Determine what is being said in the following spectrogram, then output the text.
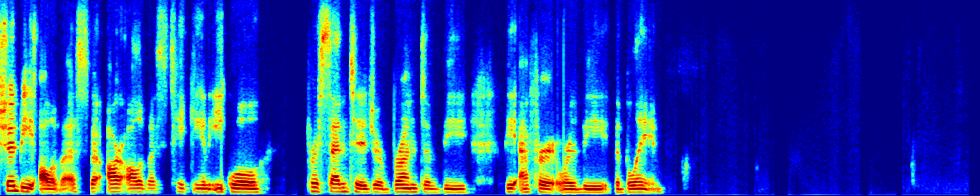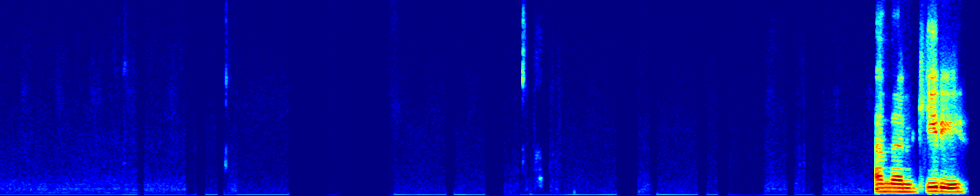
should be all of us, but are all of us taking an equal percentage or brunt of the the effort or the the blame? And then Giri,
